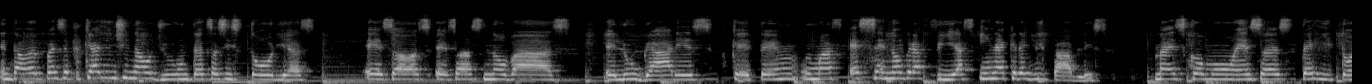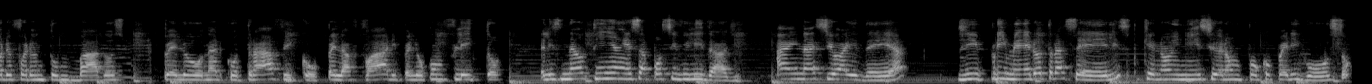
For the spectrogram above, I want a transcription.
Então, eu pensei, por que a gente não junta essas histórias essas, essas novas eh, lugares que têm umas cenografias inacreditáveis. Mas como esses territórios foram tombados pelo narcotráfico, pela FARC, pelo conflito, eles não tinham essa possibilidade. Aí nasceu a ideia de primeiro trazer eles, porque no início era um pouco perigoso,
